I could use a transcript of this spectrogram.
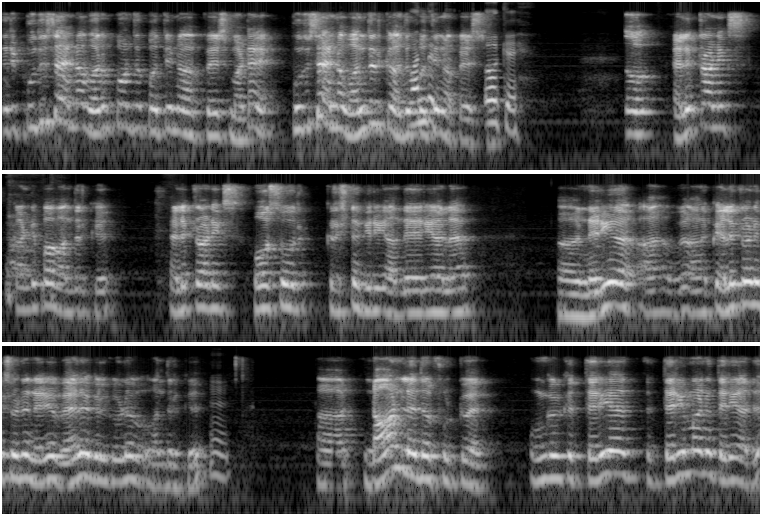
சரி புதுசா என்ன வரப்போறத பத்தி நான் பேச மாட்டேன். புதுசா என்ன வந்திருக்கு அது பத்தி நான் பேசுறேன். ஓகே. எலக்ட்ரானிக்ஸ் கண்டிப்பா வந்திருக்கு. எலக்ட்ரானிக்ஸ் ஹோசூர் கிருஷ்ணகிரி அந்த ஏரியால அஹ், நிறைய எலக்ட்ரானிக்ஸோட நிறைய வேலைகள் கூட வந்திருக்கு. நான் லெதர் ஃபுட்வேர் உங்களுக்கு தெரியா தெரியுமான்னு தெரியாது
